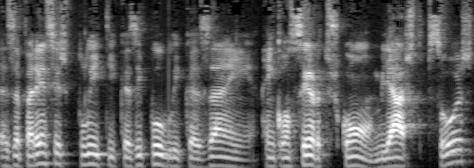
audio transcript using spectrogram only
as aparências políticas e públicas em, em concertos com milhares de pessoas,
